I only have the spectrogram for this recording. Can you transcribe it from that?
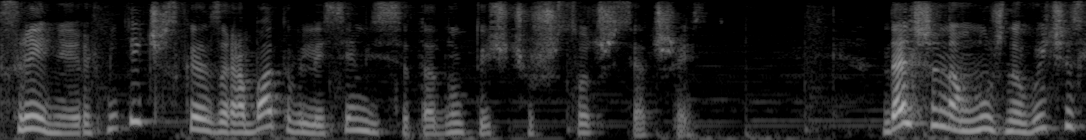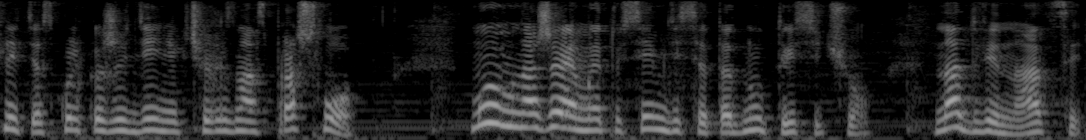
среднее арифметическое зарабатывали 71 666. Дальше нам нужно вычислить, а сколько же денег через нас прошло. Мы умножаем эту 71 тысячу на 12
